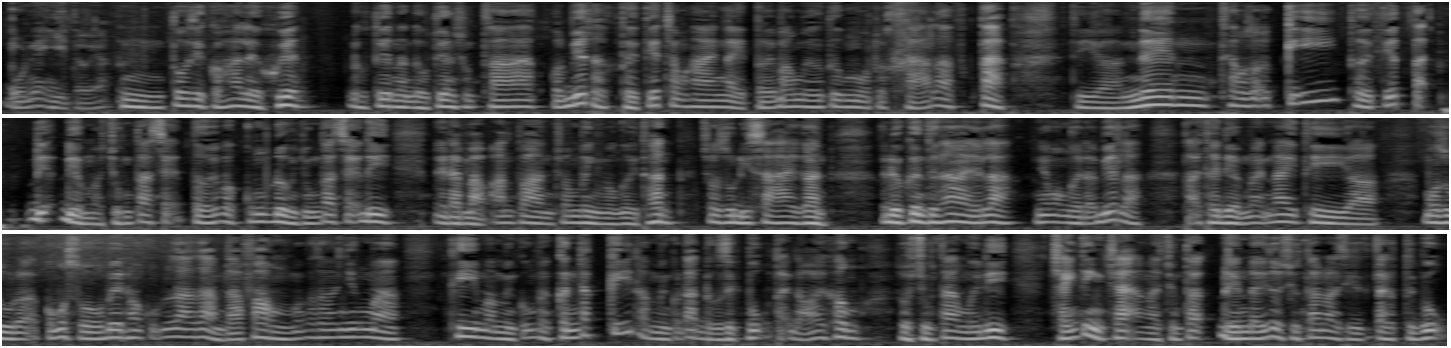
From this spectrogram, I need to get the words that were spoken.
4 ngày nghỉ tới ạ? Ừ, tôi thì có hai lời khuyên đầu tiên là đầu tiên chúng ta có biết là thời tiết trong hai ngày tới 30 tháng 4 một khá là phức tạp. Thì à, nên theo dõi kỹ thời tiết tại địa điểm mà chúng ta sẽ tới và cung đường chúng ta sẽ đi để đảm bảo an toàn cho mình và người thân cho dù đi xa hay gần. Cái điều kiện thứ hai đấy là như mọi người đã biết là tại thời điểm hiện nay thì uh, mặc dù đã có một số bên họ cũng đã giảm giá phòng nhưng mà khi mà mình cũng phải cân nhắc kỹ là mình có đạt được dịch vụ tại đó hay không rồi chúng ta mới đi. Tránh tình trạng là chúng ta đến đấy rồi chúng ta là đặt dịch vụ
